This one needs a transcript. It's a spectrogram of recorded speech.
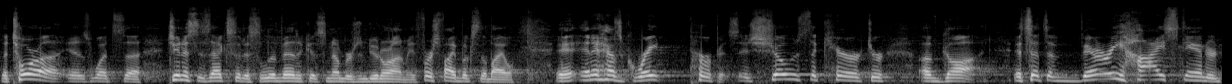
The Torah is what's uh, Genesis, Exodus, Leviticus, Numbers, and Deuteronomy, the first five books of the Bible. And it has great purpose. It shows the character of God. It sets a very high standard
